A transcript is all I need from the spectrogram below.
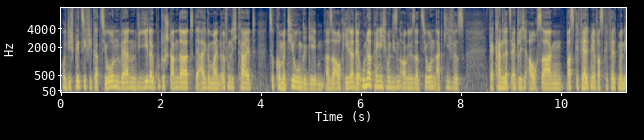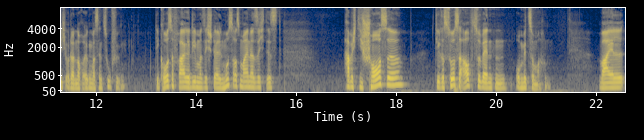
Und die Spezifikationen werden wie jeder gute Standard der allgemeinen Öffentlichkeit zur Kommentierung gegeben. Also auch jeder, der unabhängig von diesen Organisationen aktiv ist, der kann letztendlich auch sagen, was gefällt mir, was gefällt mir nicht oder noch irgendwas hinzufügen. Die große Frage, die man sich stellen muss aus meiner Sicht ist, habe ich die Chance, die Ressource aufzuwenden, um mitzumachen. Weil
